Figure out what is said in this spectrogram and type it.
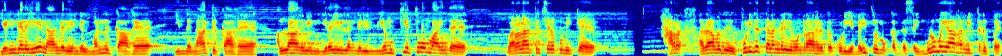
எங்களையே நாங்கள் எங்கள் மண்ணுக்காக இந்த நாட்டுக்காக அல்லாஹுவின் இறை இல்லங்களில் மிக முக்கியத்துவம் வாய்ந்த வரலாற்று சிறப்புமிக்க ஹர- அதாவது புனித தலங்களில் ஒன்றாக இருக்கக்கூடிய பைத்துல் முக்கத்தஸை முழுமையாக மீட்டெடுப்ப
